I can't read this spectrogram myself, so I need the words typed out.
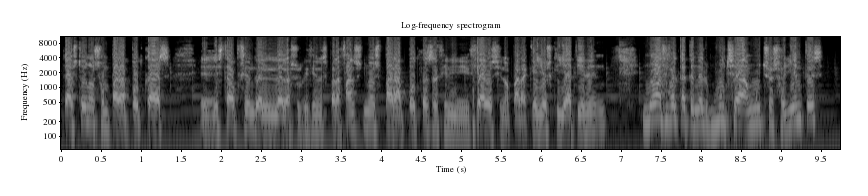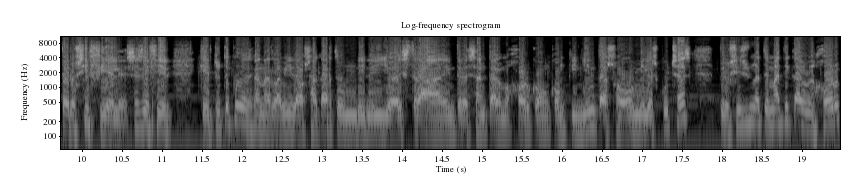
claro, esto no son para podcast, eh, esta opción de, las suscripciones para fans no es para podcast recién iniciados, sino para aquellos que ya tienen, no hace falta tener mucha, muchos oyentes, pero sí fieles, es decir, que tú te puedes ganar la vida o sacarte un dinerillo extra interesante a lo mejor con, con 500 o, 1000 escuchas, pero si es una temática a lo mejor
